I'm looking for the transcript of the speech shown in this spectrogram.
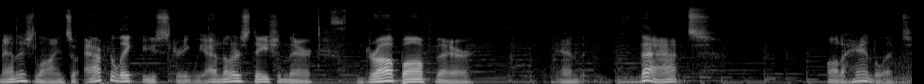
manage line. So after Lakeview Street, we add another station there, drop off there, and that ought to handle it.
